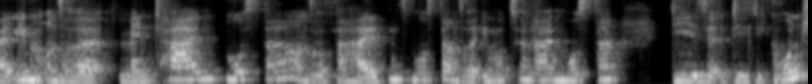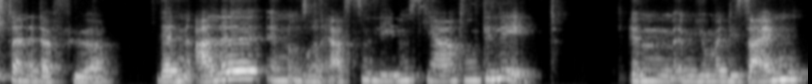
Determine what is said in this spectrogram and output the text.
Weil eben unsere mentalen Muster, unsere Verhaltensmuster, unsere emotionalen Muster, die, die, die Grundsteine dafür werden alle in unseren ersten Lebensjahren gelebt im, im Human Design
